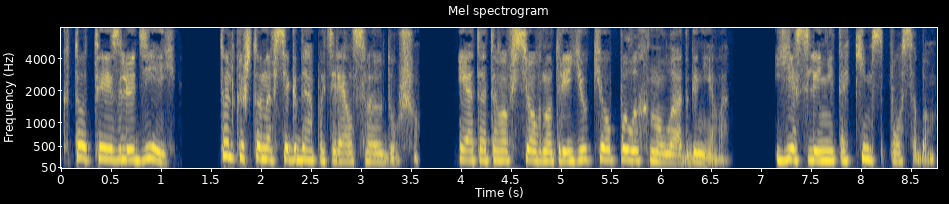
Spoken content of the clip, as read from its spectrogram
Кто-то из людей только что навсегда потерял свою душу, и от этого все внутри Юкио полыхнуло от гнева. Если не таким способом,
